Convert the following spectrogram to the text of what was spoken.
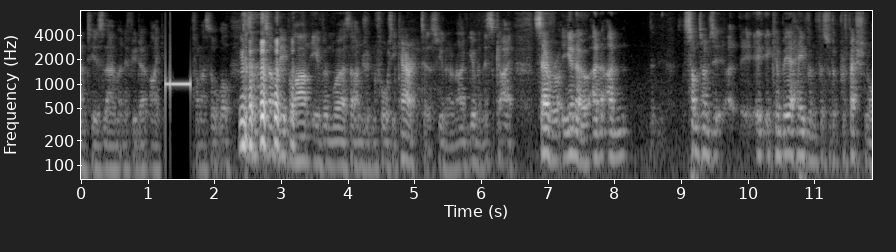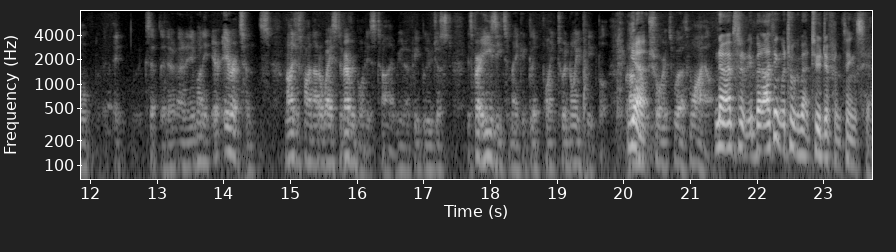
anti-Islam, and if you don't like it, and I thought, well, some, some people aren't even worth 140 characters, you know. And I've given this guy several, you know, and and sometimes it, it, it can be a haven for sort of professional, eh, except they don't earn any money, ir- irritants. And I just find that a waste of everybody's time. You know, people who just it's very easy to make a glib point to annoy people, but Yeah. I'm not sure it's worthwhile. No, absolutely. But I think we're talking about two different things here.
